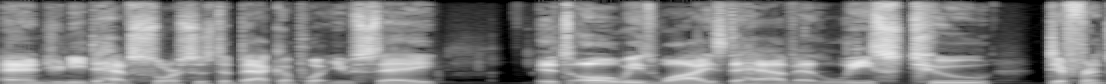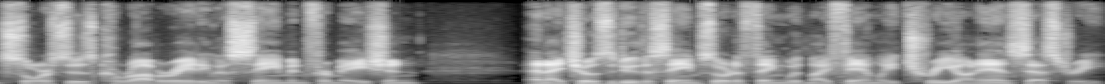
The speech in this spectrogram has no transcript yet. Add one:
and you need to have sources to back up what you say. It's always wise to have at least two different sources corroborating the same information. And I chose to do the same sort of thing with my family tree on Ancestry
